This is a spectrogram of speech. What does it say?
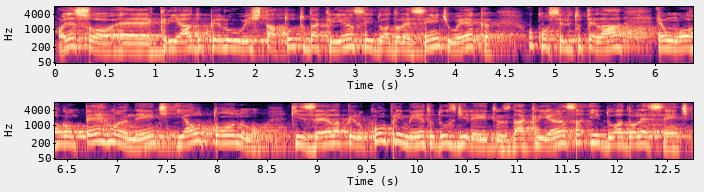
Olha só, é, criado pelo Estatuto da Criança e do Adolescente, o ECA, o Conselho Tutelar é um órgão permanente e autônomo que zela pelo cumprimento dos direitos da criança e do adolescente.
